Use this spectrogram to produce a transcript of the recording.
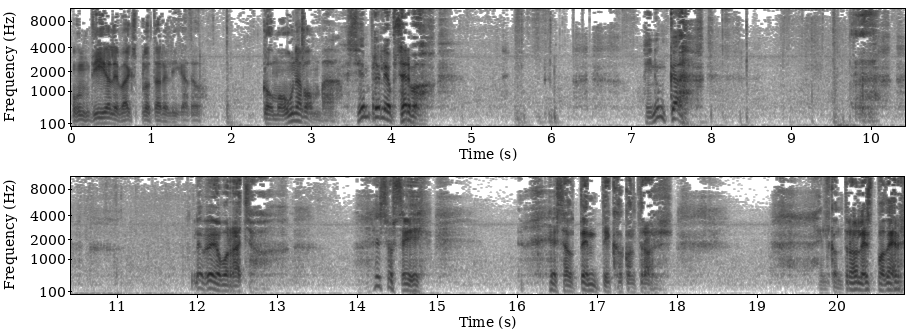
Un día le va a explotar el hígado. Como una bomba. Siempre le observo. Y nunca... Le veo borracho. Eso sí, es auténtico control. El control es poder.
